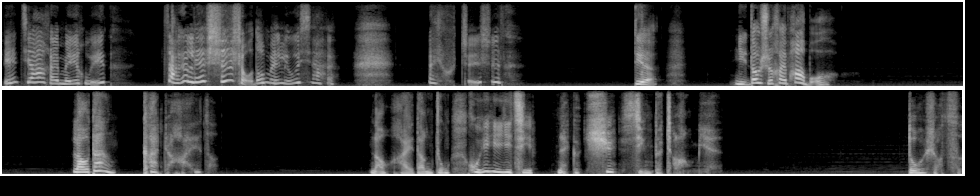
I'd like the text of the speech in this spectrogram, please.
连家还没回呢，咋个连尸首都没留下呀？哎呦，真是的！爹，你当时害怕不？老旦看着孩子，脑海当中回忆起那个血腥的场面，多少次。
